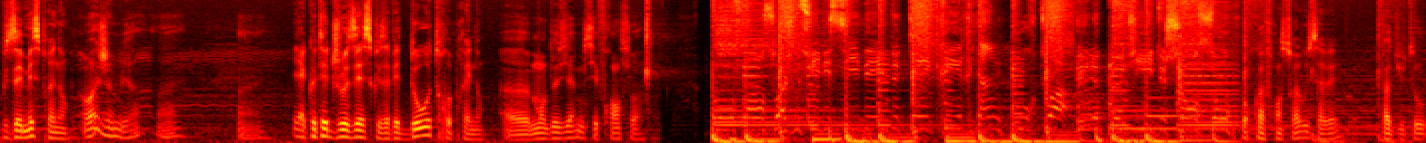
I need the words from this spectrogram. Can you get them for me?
Vous aimez ce prénom Ouais, j'aime bien. ouais. Et à côté de José, est-ce que vous avez d'autres prénoms Euh, mon deuxième, c'est François. François, je me suis décidé de t'écrire rien que pour toi une petite chanson. Pourquoi François, vous savez Pas du tout.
